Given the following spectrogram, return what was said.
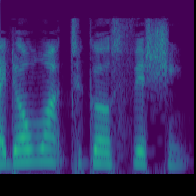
I don't want to go fishing.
